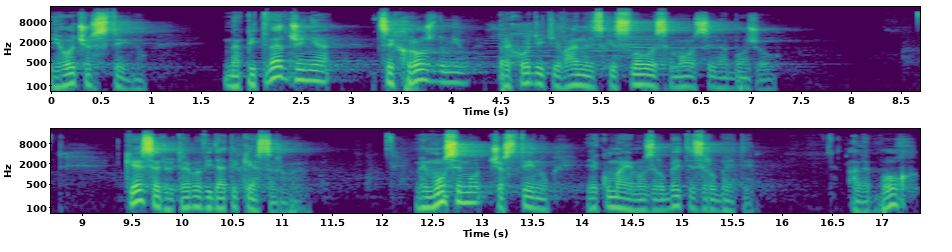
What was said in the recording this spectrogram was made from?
Його частину. На підтвердження цих роздумів приходить євангельське слово самого Сина Божого. Кесарю треба віддати кесарове. Ми мусимо частину, яку маємо зробити, зробити. Але Бог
